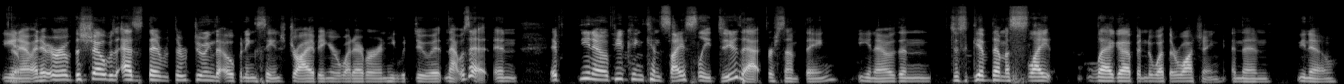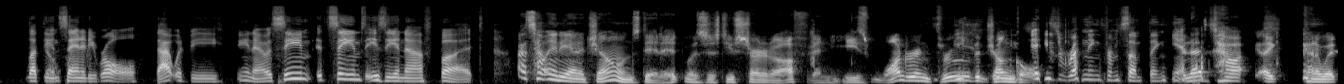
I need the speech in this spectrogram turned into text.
You Yep. know, and it, or the show was as they're they're doing the opening scenes, driving or whatever, and he would do it, and that was it. And if you know, if you can concisely do that for something, you know, then just give them a slight leg up into what they're watching, and then you know, let the Yep. insanity roll. That would be, you know, it seem it seems easy enough, but That's how Indiana Jones did it. Was just you started off and he's wandering through the jungle, he's running from something. Yeah. and that's how like kind of what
